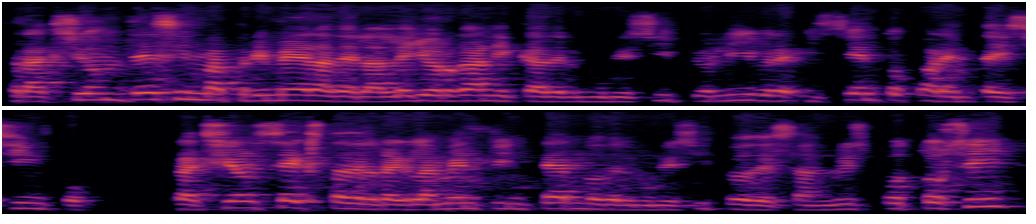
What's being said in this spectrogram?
fracción décima primera de la Ley Orgánica del Municipio Libre y 145, fracción sexta del Reglamento Interno del municipio de San Luis Potosí,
